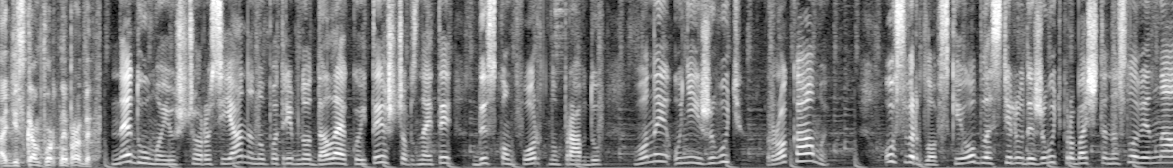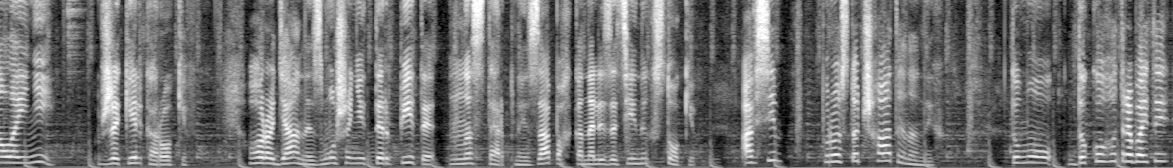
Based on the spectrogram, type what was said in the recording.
от дискомфортной правды. Не думаю, що росіянину потрібно далеко йти, щоб знайти дискомфортну правду. Вони у ній живуть роками. У Свердловській області люди живуть, пробачте на слові, на лайні вже кілька років. Городяни змушені терпіти нестерпний запах каналізаційних стоків, а всім просто чхати на них. Тому до кого треба йти?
